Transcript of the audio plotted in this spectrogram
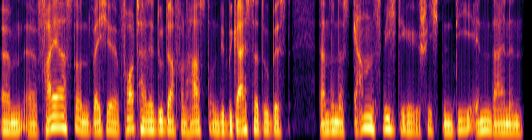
ähm, äh, feierst und welche Vorteile du davon hast und wie begeistert du bist, dann sind das ganz wichtige Geschichten, die in deinen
